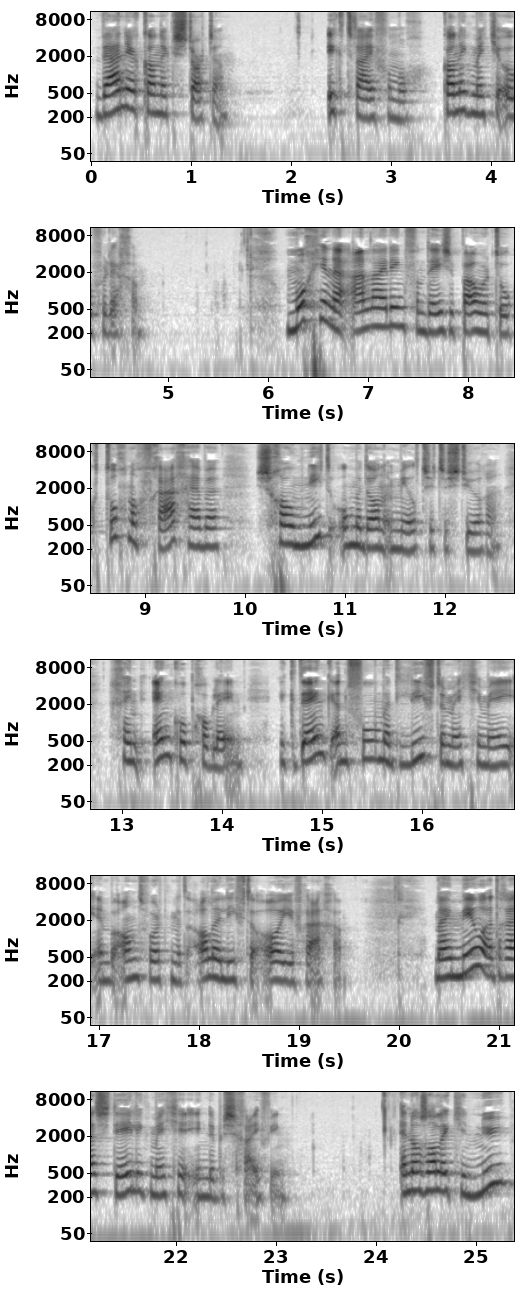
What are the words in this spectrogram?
Wanneer kan ik starten? Ik twijfel nog. Kan ik met je overleggen? Mocht je naar aanleiding van deze Power Talk toch nog vragen hebben, schroom niet om me dan een mailtje te sturen. Geen enkel probleem. Ik denk en voel met liefde met je mee en beantwoord met alle liefde al je vragen. Mijn mailadres deel ik met je in de beschrijving. En dan zal ik je nu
